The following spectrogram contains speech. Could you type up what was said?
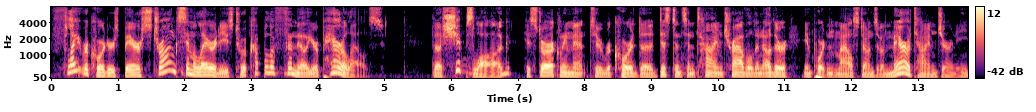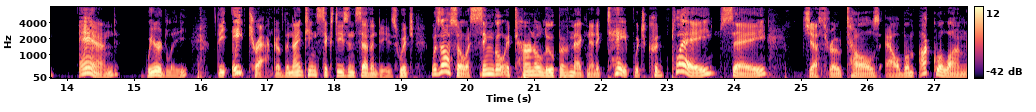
flight recorders bear strong similarities to a couple of familiar parallels. The ship's log, historically meant to record the distance and time traveled and other important milestones of a maritime journey, and, weirdly, the 8 track of the 1960s and 70s, which was also a single eternal loop of magnetic tape which could play, say, Jethro Tull's album Aqualung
